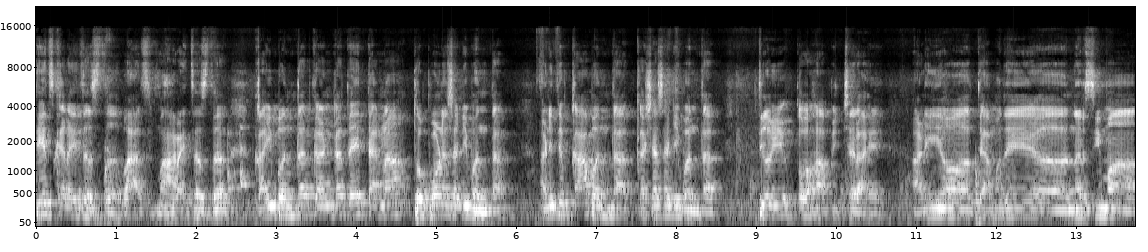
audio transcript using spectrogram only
तेच करायचं असतं. वाज मारायचं असतं. काही बनतात कारण का ते त्यांना थोपवण्यासाठी बनतात. आणि ते का बनतात कशासाठी बनतात तो तो हा पिक्चर आहे. आणि त्यामध्ये नरसिम्हा नरसिंहा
